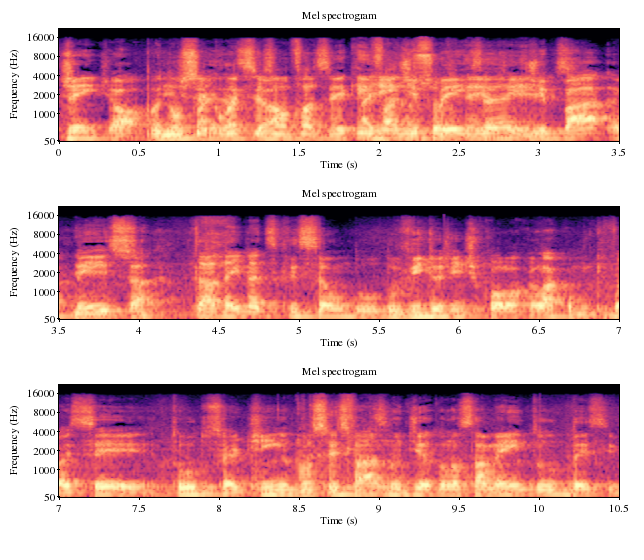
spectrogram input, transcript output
Gente, ó. Eu não sei como é que vocês ó. vão fazer, quem a faz gente pensa, a é gente eles. pa- pensa, tá daí na descrição do, do vídeo a gente coloca lá como que vai ser, tudo certinho. Vocês tá? fazem. No dia do lançamento desse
